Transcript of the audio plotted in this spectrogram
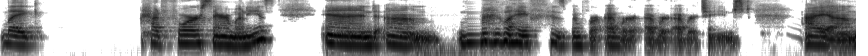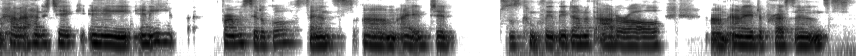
like had four ceremonies and um, my life has been forever, ever, ever changed. I um, haven't had to take any any pharmaceutical since um, I did was completely done with Adderall, um, antidepressants,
